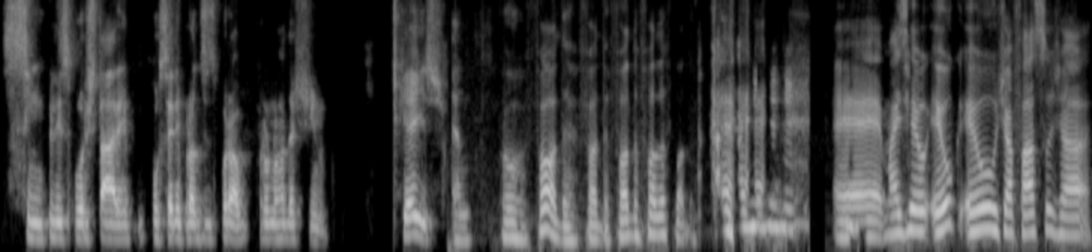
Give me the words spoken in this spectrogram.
simples por estarem, por serem produzidos por, por um nordestino. Acho que é isso. Oh, foda, foda, foda, foda, foda. é, mas eu, eu, eu já faço já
